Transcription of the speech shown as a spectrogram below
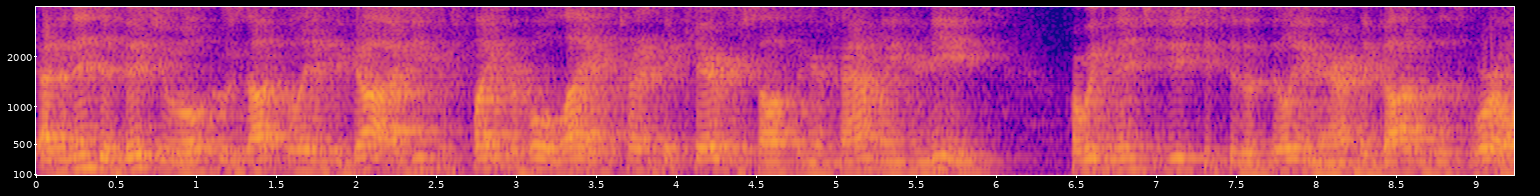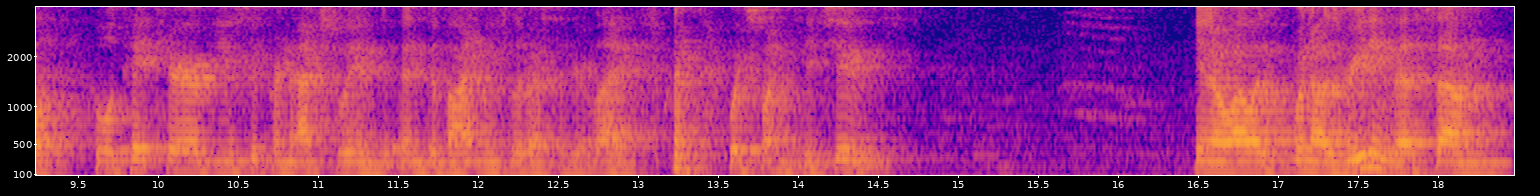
as an individual who's not related to God, you can fight your whole life trying to take care of yourself and your family and your needs, or we can introduce you to the billionaire, the God of this world, who will take care of you supernaturally and, and divinely for the rest of your life. Which one do you choose? You know, I was when I was reading this, um,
